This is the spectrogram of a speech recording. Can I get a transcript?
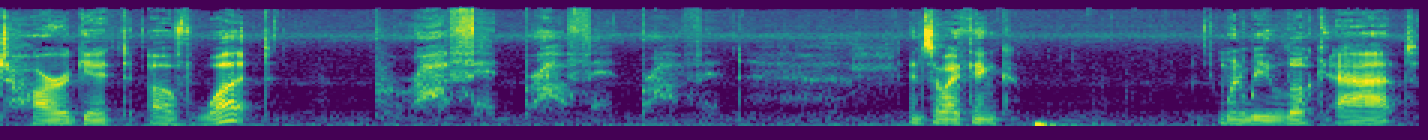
target of what? Profit, profit, profit. And so I think when we look at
